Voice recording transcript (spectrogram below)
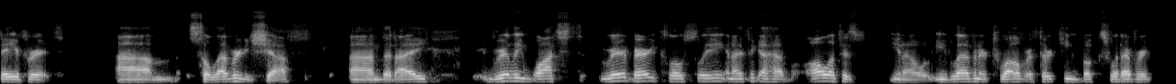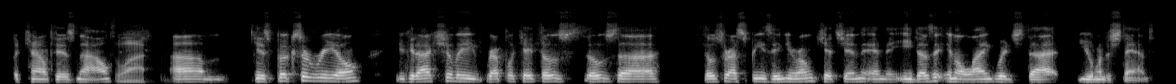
favorite um, celebrity chef um, that I really watched re- very closely. And I think I have all of his, you know, 11 or 12 or 13 books, whatever the count is now. It's a lot. Um, his books are real. You could actually replicate those those uh, those recipes in your own kitchen, and he does it in a language that you understand.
